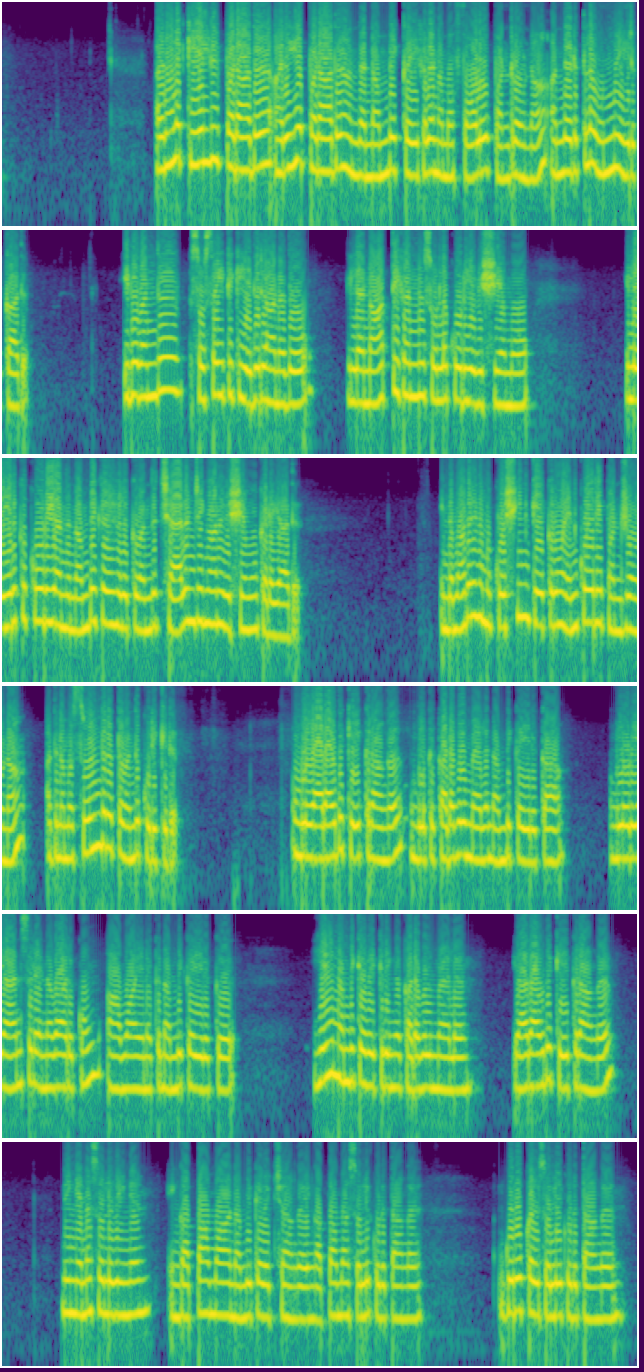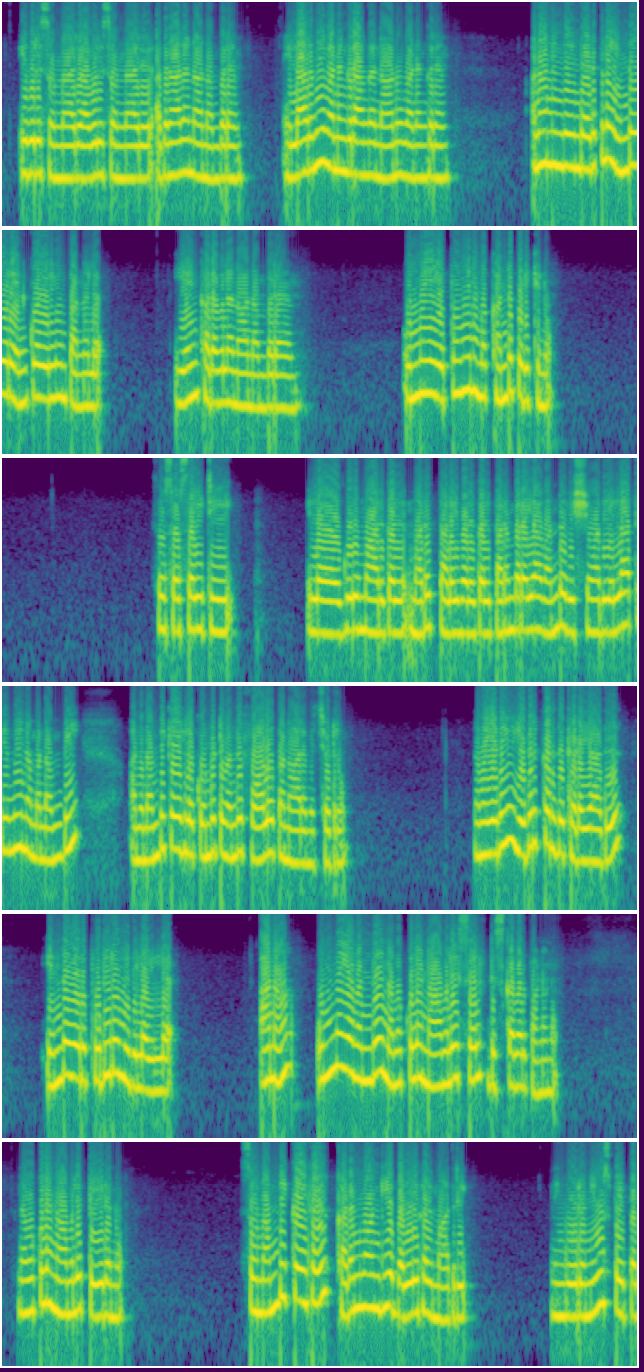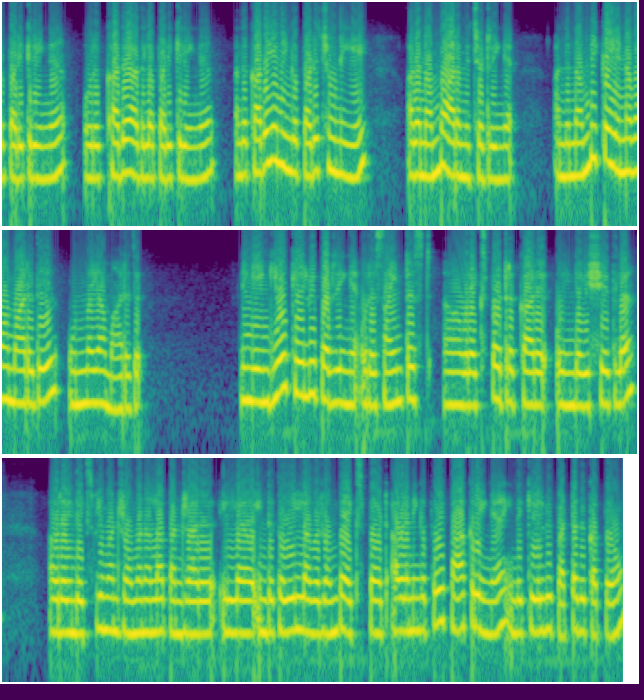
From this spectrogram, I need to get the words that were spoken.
அதனால கேள்விப்படாத அறியப்படாத அந்த நம்பிக்கைகளை நம்ம ஃபாலோ பண்றோம்னா அந்த இடத்துல உண்மை இருக்காது. இது வந்து சொசைட்டிக்கு எதிரானதோ இல்ல நாத்திகன்னு சொல்லக்கூடிய விஷயமோ இல்ல இருக்கக்கூடிய அந்த நம்பிக்கைகளுக்கு வந்து சேலஞ்சிங்கான விஷயமும் கிடையாது. இந்த மாதிரி நம்ம கொஷின் கேட்குறோம் என்கொயரி பண்றோம்னா அது நம்ம சுதந்திரத்தை வந்து குறிக்குது. உங்களை யாராவது கேட்குறாங்க உங்களுக்கு கடவுள் மேல நம்பிக்கை இருக்கா? உங்களுடைய ஆன்சர் என்னவா இருக்கும்? ஆமா எனக்கு நம்பிக்கை இருக்கு. ஏன் நம்பிக்கை வைக்கிறீங்க கடவுள் மேல? யாராவது கேக்குறாங்க? நீங்க என்ன சொல்லுவீங்க? எங்க அப்பா அம்மா நம்பிக்கை வச்சாங்க. எங்க அப்பா அம்மா சொல்லி கொடுத்தாங்க. குருக்கள் சொல்லி கொடுத்தாங்க. இவரு சொன்னாரு அவரு சொன்னாரு. அதனால நான் நம்புறேன். எல்லாருமே வணங்குறாங்க நானும் வணங்குறேன். ஆனா நீங்க இந்த இடத்துல எந்த ஒரு என்கொயரியும் பண்ணல. ஏன் கடவுளை நான் நம்புறேன்? உண்மையை எப்பவுமே நம்ம கண்டுபிடிக்கணும். ஸோ சொசைட்டி இல்லை குருமார்கள் மத தலைவர்கள் வந்த விஷயம் அது எல்லாத்தையுமே நம்ம நம்பி அந்த நம்பிக்கைகளை கொண்டுட்டு வந்து ஃபாலோ பண்ண ஆரம்பிச்சிடுறோம். நம்ம எதையும் எதிர்க்கிறது கிடையாது. எந்த ஒரு புதிரும் இதில் இல்லை. ஆனால் உண்மையை வந்து நமக்குள்ள நாமளே செல்ஃப் டிஸ்கவர் பண்ணணும். நமக்குள்ள நாமளே தேடணும். ஸோ நம்பிக்கைகள் கடன் வாங்கிய பதில்கள் மாதிரி. நீங்கள் ஒரு நியூஸ் பேப்பர் படிக்கிறீங்க ஒரு கதை அதில் படிக்கிறீங்க அந்த கதையை நீங்கள் படித்தோன்னே அதை நம்ப ஆரம்பிச்சிடுறீங்க. அந்த நம்பிக்கை என்னவா மாறுது? உண்மையா மாறுது. நீங்க எங்கேயோ கேள்விப்படுறீங்க ஒரு சயின்டிஸ்ட் ஒரு எக்ஸ்பர்ட் இருக்காரு ஓ, இந்த விஷயத்துல அவர் இந்த எக்ஸ்பிரிமெண்ட் ரொம்ப நல்லா பண்றாரு இல்ல இந்த தொழில் அவர் ரொம்ப எக்ஸ்பர்ட் அவரை நீங்க போய் பாக்குறீங்க இந்த கேள்விப்பட்டதுக்கப்புறம்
